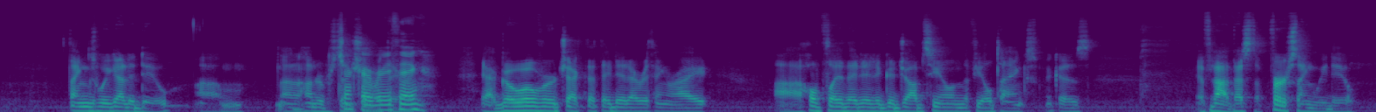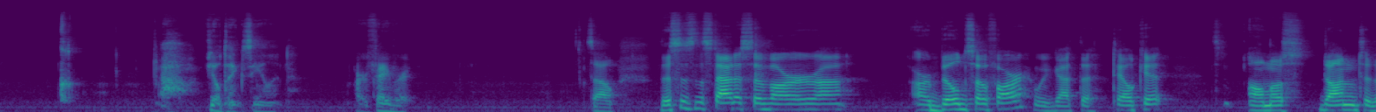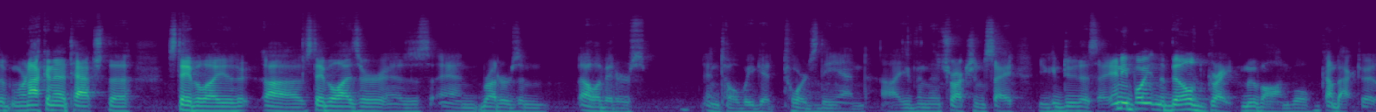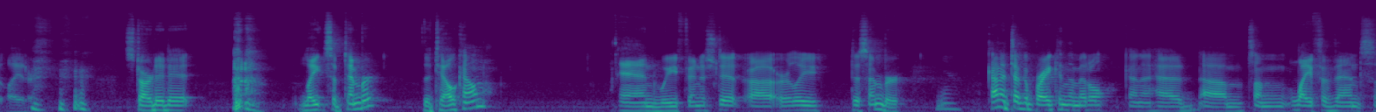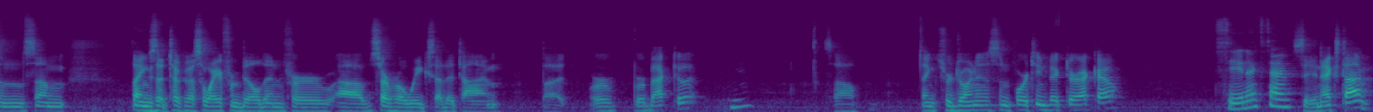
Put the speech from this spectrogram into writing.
things we got to do. Um, not 100% check sure what they are everything. yeah, go over, check that they did everything right. Uh, hopefully, they did a good job sealing the fuel tanks because if not, that's the first thing we do. Ah, fuel tank sealant, our favorite. So, this is the status of our uh, our build so far. We've got the tail kit It's almost done. To the we're not going to attach the stabilizer uh, stabilizer as and rudders and elevators until we get towards the end. Uh, even the instructions say you can do this at any point in the build. Great, move on. We'll come back to it later. Started it late September, the tail cone, and we finished it uh, early December. Yeah. Kind of took a break in the middle. Kind of had um, some life events and some things that took us away from building for uh, several weeks at a time. But we're we're back to it. Yeah. So, thanks for joining us N14 Victor Echo. See you next time. See you next time.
